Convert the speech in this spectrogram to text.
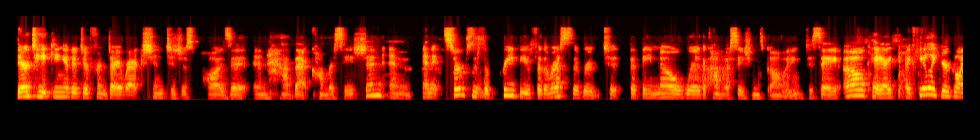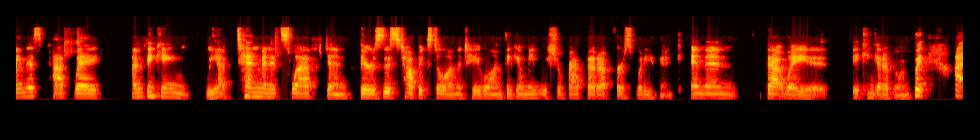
they're taking it a different direction to just pause it and have that conversation. And and it serves as a preview for the rest of the group to that they know where the conversation's going to say oh, okay I, I feel like you're going this pathway. I'm thinking we have 10 minutes left and there's this topic still on the table. I'm thinking maybe we should wrap that up first. What do you think? And then that way it it can get everyone. But I,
